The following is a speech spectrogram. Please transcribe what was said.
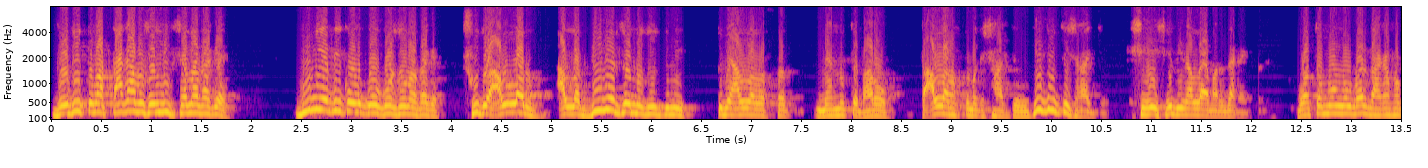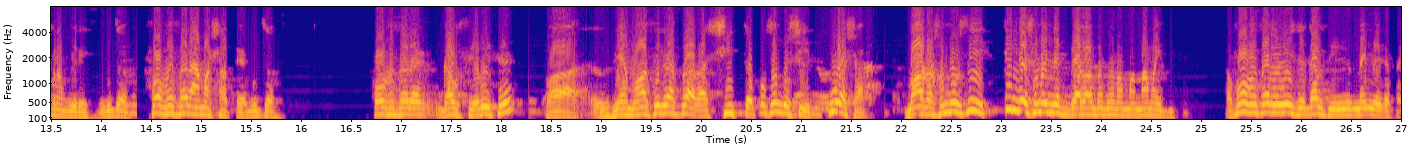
যদি তোমার টাকা পয়সা লিপসা না থাকে দুনিয়াতে কোন গর্জ না থাকে, শুধু আল্লাহর আল্লাহ দিনের জন্য যদি তুমি তুমি আল্লাহ রাস্তা মেহনতে ভারো তা আল্লাহ তোমাকে সাহায্য করবে। কিন্তু সাহায্য? সেই সেদিন আল্লাহ আমার দেখায়। গত মঙ্গলবার ঢাকা প্রোগ্রাম করেছি বুঝছ? প্রফেসর আমার সাথে, বুঝছ? প্রফেসর গাউসিয়া রয়েছে। যে মহাসিল রাস্তা শীত তো প্রচণ্ড শীত, কুয়াশা। বারোটার সময় উঠছি, তিনটার সময় বেলা আমার নামাই দিছে। প্রফেসর রয়েছে গাউসি নামে গেছে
